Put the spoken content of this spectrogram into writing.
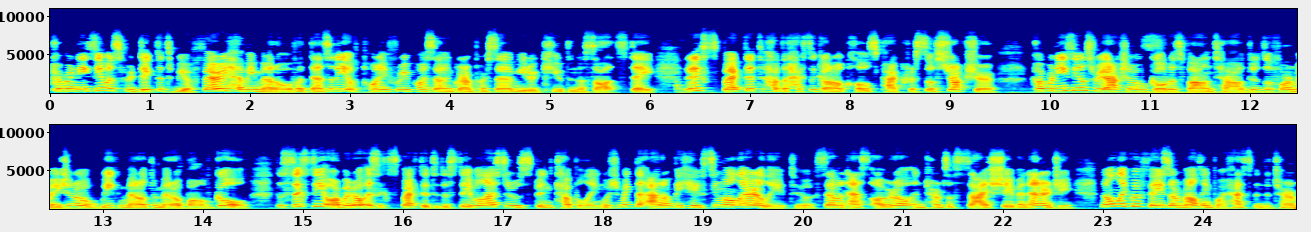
Copernicium is predicted to be a very heavy metal with a density of 23.7 gram per centimeter cubed in a solid state. It is expected to have the hexagonal close-packed crystal structure. Copernicium's reaction with gold is volatile due to the formation of a weak metal-to-metal -metal bond of gold. The 6d orbital is expected to destabilize through spin coupling, which make the atom behave similarly to 7s orbital in terms of size, shape, and energy. No liquid phase or melting point has been determined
